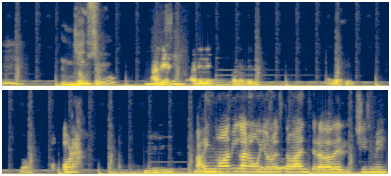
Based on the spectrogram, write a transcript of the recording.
¿Quién tú? No Adele, sé. Adele, con Adele. Algo así, ¿no? Ahora. Sí, Ay, no, amiga, no, yo no estaba enterada del chisme.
